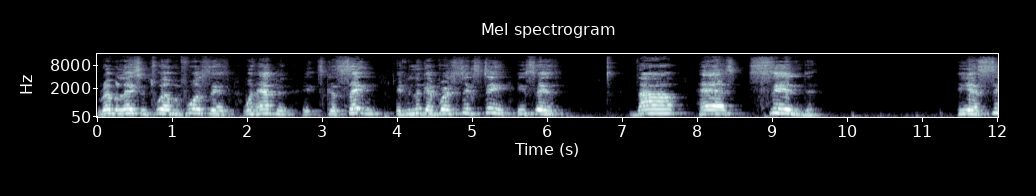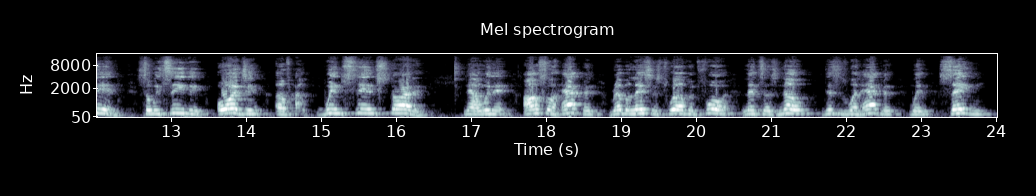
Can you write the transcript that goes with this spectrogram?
Revelation 12 and 4 says what happened. It's because Satan, if you look at verse 16, he says, Thou hast sinned. He has sinned. So we see the origin of how, when sin started. Now, when it also happened, Revelations 12 and 4 lets us know this is what happened when Satan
